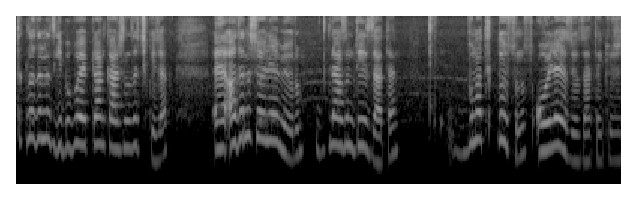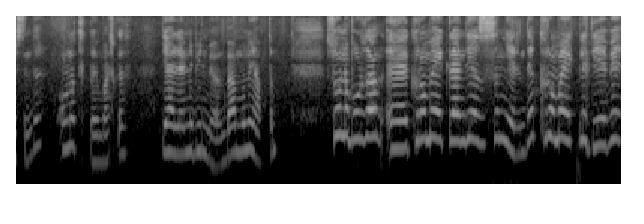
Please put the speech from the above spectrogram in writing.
Tıkladığınız gibi bu ekran karşınıza çıkacak. E, adını söyleyemiyorum. Lazım değil zaten. Buna tıklıyorsunuz. Oyla yazıyor zaten köşesinde. Ona tıklayın. Başka diğerlerini bilmiyorum. Ben bunu yaptım. Sonra buradan e, Chroma eklendi yazısının yerinde Chroma ekle diye bir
